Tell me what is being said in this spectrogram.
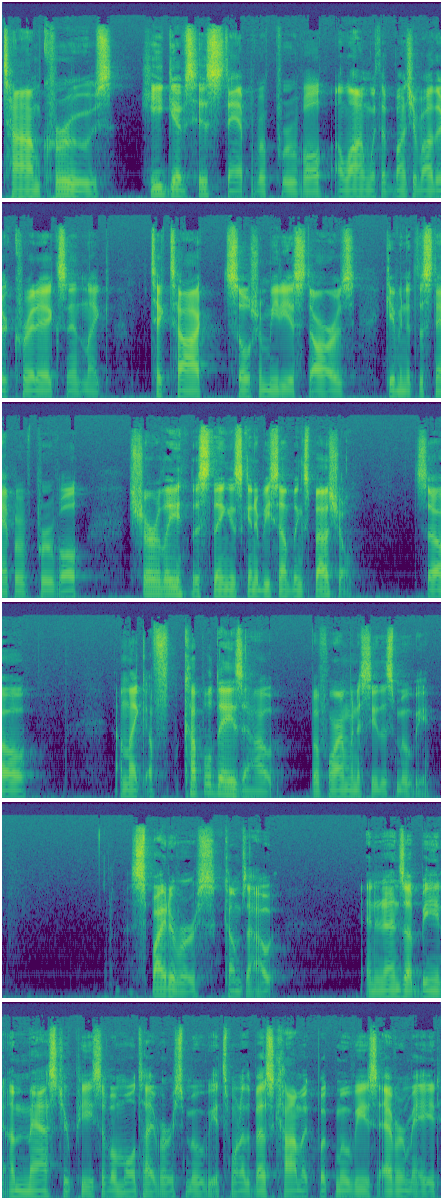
Tom Cruise. He gives his stamp of approval along with a bunch of other critics and like TikTok social media stars giving it the stamp of approval. Surely this thing is going to be something special. So I'm like a f- couple days out before I'm going to see this movie. Spider Verse comes out, and it ends up being a masterpiece of a multiverse movie. It's one of the best comic book movies ever made.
